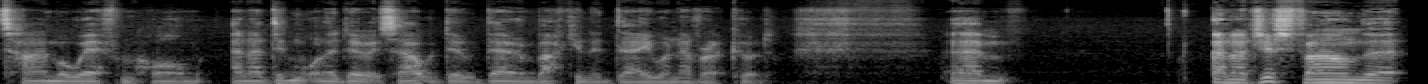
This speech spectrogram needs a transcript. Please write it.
time away from home, and I didn't want to do it, so I would do there and back in a day whenever I could. Um, and I just found that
